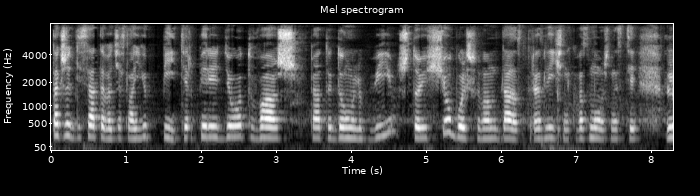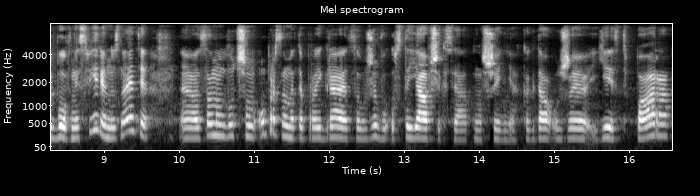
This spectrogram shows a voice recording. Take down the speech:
Также 10 числа Юпитер перейдет в ваш пятый дом любви, что еще больше вам даст различных возможностей в любовной сфере. Но знаете, э, самым лучшим образом это проиграется уже в устоявшихся отношениях, когда уже есть пара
